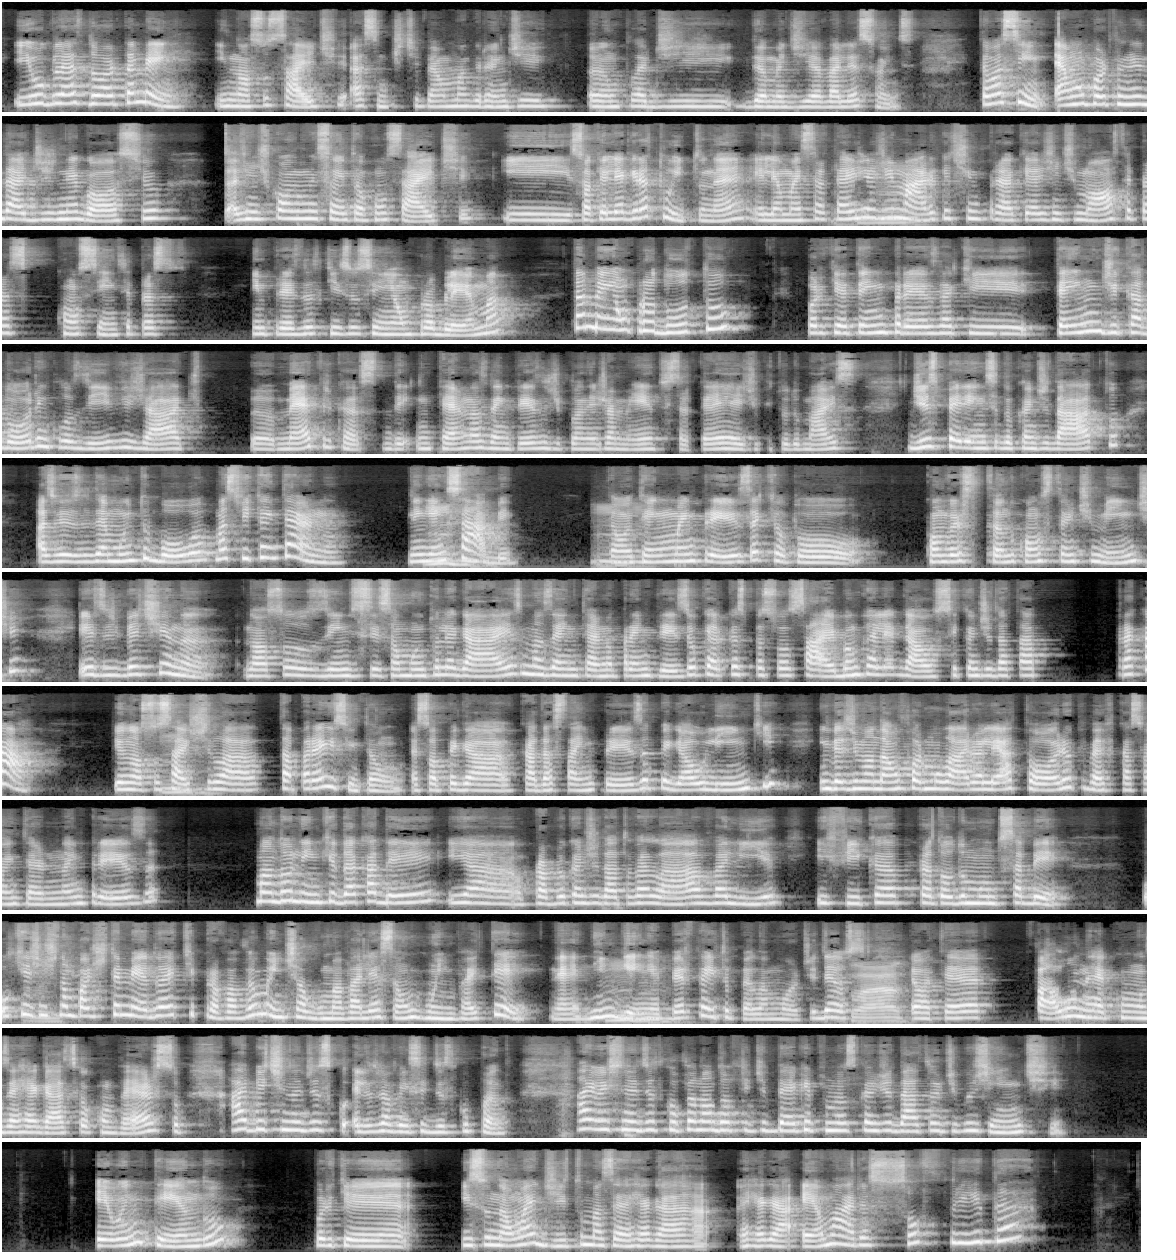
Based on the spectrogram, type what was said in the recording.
E o Glassdoor também, e nosso site, assim que tiver uma grande ampla de gama de avaliações. Então, assim, é uma oportunidade de negócio. A gente começou então com o site, e só que ele é gratuito, né? Ele é uma estratégia uhum. de marketing para que a gente mostre para consciência para as empresas que isso sim é um problema. Também é um produto porque tem empresa que tem indicador, inclusive, já, tipo, métricas de, internas da empresa de planejamento estratégico e tudo mais, de experiência do candidato, às vezes é muito boa, mas fica interno. Ninguém uhum. sabe. Então, uhum. eu tenho uma empresa que eu estou conversando constantemente, eles dizem, Betina, nossos índices são muito legais, mas é interno para a empresa, eu quero que as pessoas saibam que é legal se candidatar para cá. E o nosso uhum. site lá tá para isso. Então, é só pegar, cadastrar a empresa, pegar o link, em vez de mandar um formulário aleatório, que vai ficar só interno na empresa, manda o link da KD e a, o próprio candidato vai lá, avalia e fica para todo mundo saber. O que a gente não pode ter medo é que provavelmente alguma avaliação ruim vai ter, né? Ninguém é uhum. é perfeito, pelo amor de Deus. Claro. Eu até falo, né, com os RHs que eu converso, ai, Betina, desculpa, eles já vêm se desculpando. Ai, Betina, desculpa, eu não dou feedback para meus candidatos. Eu digo, gente, eu entendo, porque isso não é dito, mas RH, RH é uma área sofrida,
